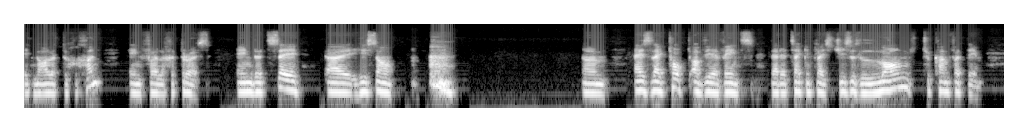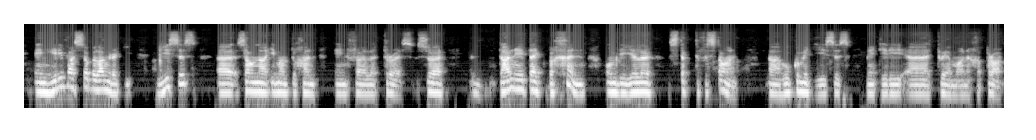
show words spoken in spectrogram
het na hulle toe gegaan en vir hulle getroos. En dit sê uh hierson um as they talked of the events that had taken place Jesus longed to comfort them. En hierdie was so belangrik Jesus uh sal na iemand toe gaan en vir hulle troos. So dan het hy begin om die hele stuk te verstaan uh hoekom het Jesus met hierdie uh twee manne gepraat.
